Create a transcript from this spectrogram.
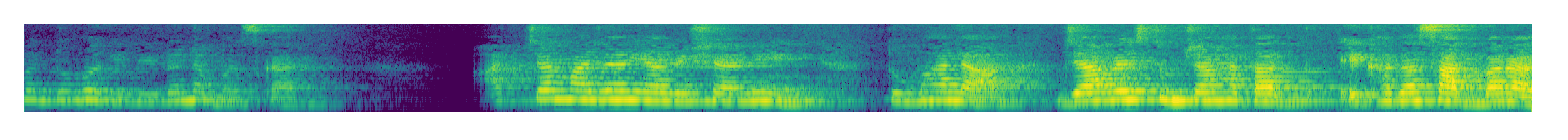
बंधू भगिनीनं नमस्कार. आजच्या माझ्या या विषयाने तुम्हाला ज्यावेळेस तुमच्या हातात एखादा सातबारा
